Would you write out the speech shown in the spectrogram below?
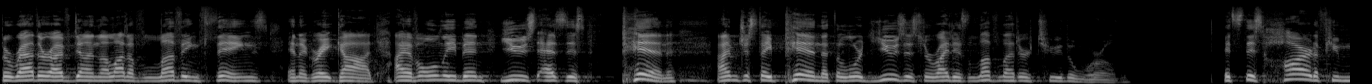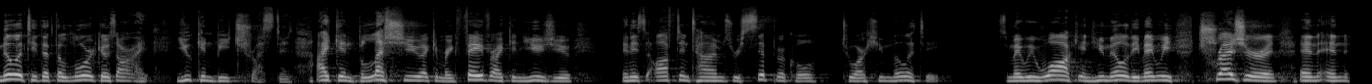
but rather I've done a lot of loving things in a great God. I have only been used as this pen. I'm just a pen that the Lord uses to write his love letter to the world. It's this heart of humility that the Lord goes, All right, you can be trusted. I can bless you. I can bring favor. I can use you. And it's oftentimes reciprocal to our humility. So may we walk in humility. May we treasure and, and, and,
